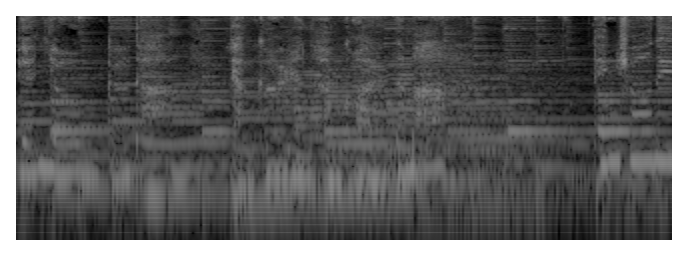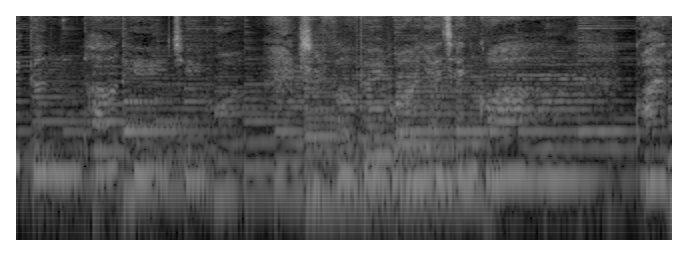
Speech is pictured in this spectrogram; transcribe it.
边有个他，两个人很快乐吗？听说你跟他提起我，是否对我也牵挂？快乐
